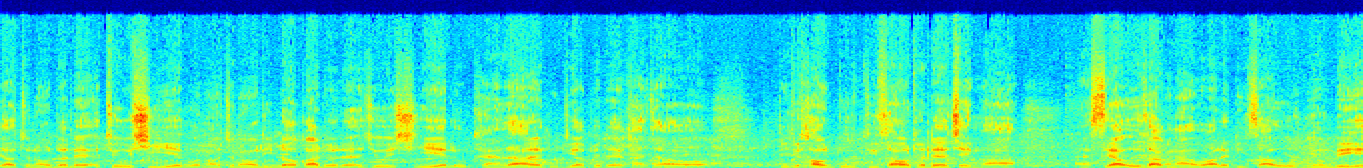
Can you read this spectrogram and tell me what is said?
ကြောင့်ကျွန်တော်တို့လည်းအကျိုးရှိရပေါ့နော်ကျွန်တော်တို့ဒီလောကအတွက်လည်းအကျိုးရှိရလို့ခံစားရတဲ့သူတယောက်ဖြစ်တဲ့အခါကျတော့ဒီတစ်ခေါက်သူဒီစာအုပ်ထွက်တဲ့အချိန်မှာအဲဆရာဦးသာကနာကလည်းဒီစာအုပ်ကိုညွှန်ပေးရ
